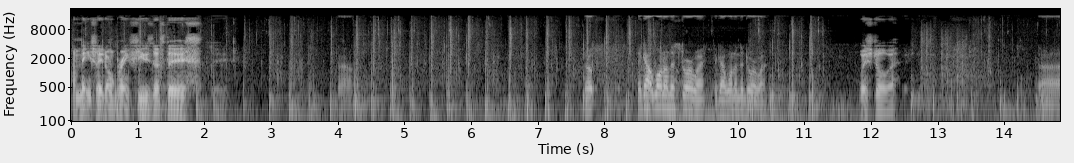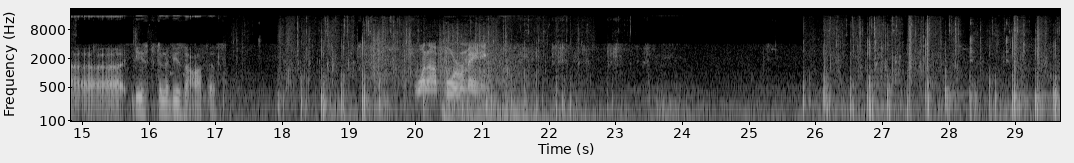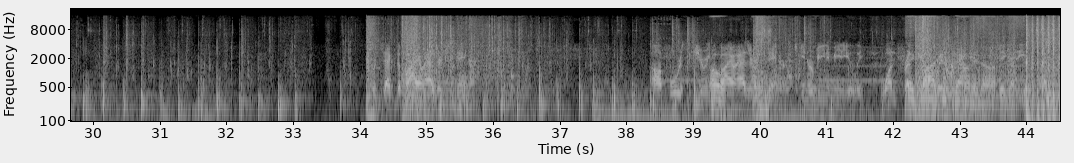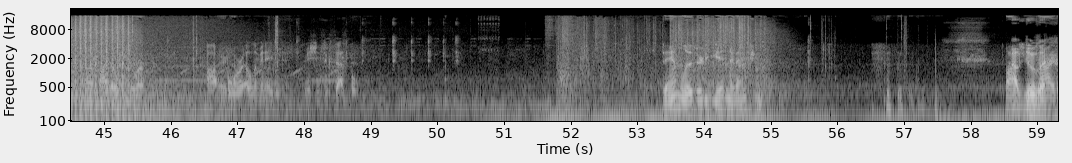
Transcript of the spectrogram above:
I'm making sure they don't bring fuse upstairs. No. Nope. They got one on this doorway. They got one in the doorway. Which doorway? Uh, east in the visa office. One OPFOR remaining. Protect the biohazard container. Op 4 is securing Oh. the biohazard container. Intervene immediately. One friendly Glide operator was down remaining. in, uh, Stay objective. Uh, by the open door. Op There go. 4 eliminated. Mission successful. Damn lizard, you getting it, ain't you? Fuck, I'll she do tried that. it.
